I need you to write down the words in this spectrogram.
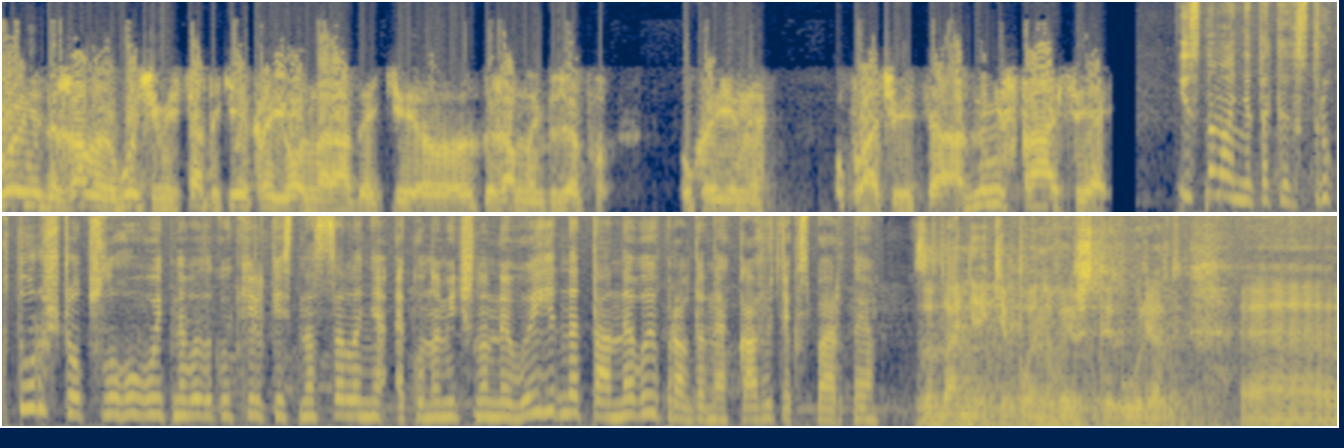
створені державою робочі місця, такі як районна рада, які е, з державного бюджету України оплачуються, адміністрація Існування таких структур, що обслуговують невелику кількість населення, економічно невигідне та невиправдане, кажуть експерти. Завдання, яке повинен вирішити уряд е,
